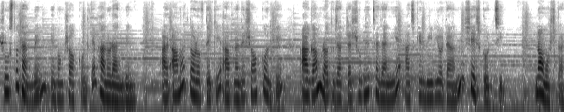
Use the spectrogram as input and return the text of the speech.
সুস্থ থাকবেন এবং সকলকে ভালো রাখবেন। আর আমার তরফ থেকে আপনাদের সকলকে আগাম রথযাত্রার শুভেচ্ছা জানিয়ে আজকের ভিডিওটা আমি শেষ করছি। নমস্কার।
